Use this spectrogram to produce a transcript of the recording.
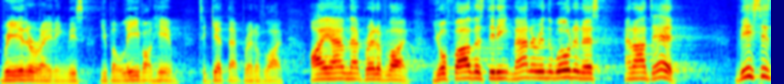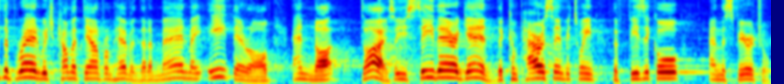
reiterating this. You believe on him to get that bread of life. I am that bread of life. Your fathers did eat manna in the wilderness and are dead. This is the bread which cometh down from heaven, that a man may eat thereof and not die. So you see there again the comparison between the physical and the spiritual.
